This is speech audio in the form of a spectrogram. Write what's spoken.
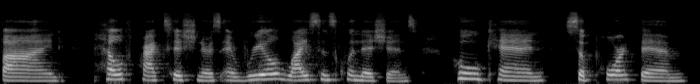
find health practitioners and real licensed clinicians who can support them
